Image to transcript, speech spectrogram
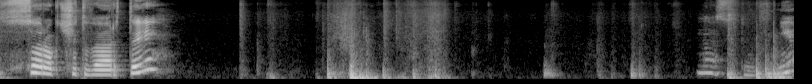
Сорок четвертий. Наступні.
